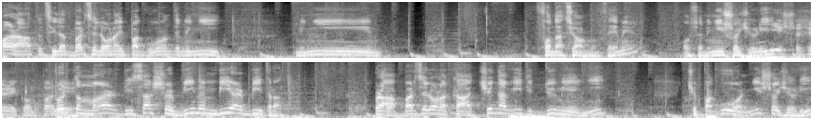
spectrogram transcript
para të cilat Barcelona i paguante në një në një fondacion, mund themi, ose në një shoqëri, një shoqëri kompani për të marrë disa shërbime mbi arbitrat. Pra, po. Barcelona ka që nga viti 2001 që paguan një shoqëri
